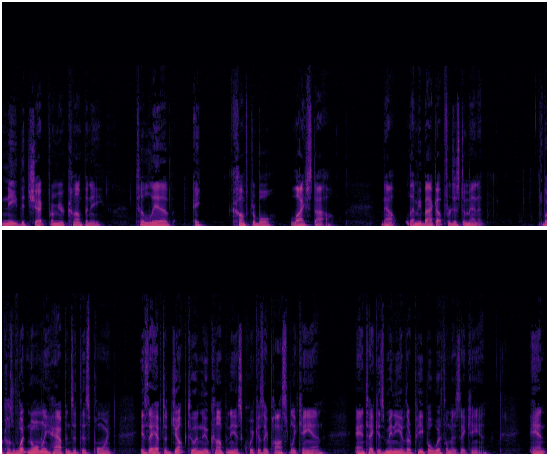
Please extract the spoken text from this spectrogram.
need the check from your company to live a comfortable lifestyle. Now, let me back up for just a minute because what normally happens at this point is they have to jump to a new company as quick as they possibly can and take as many of their people with them as they can. And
